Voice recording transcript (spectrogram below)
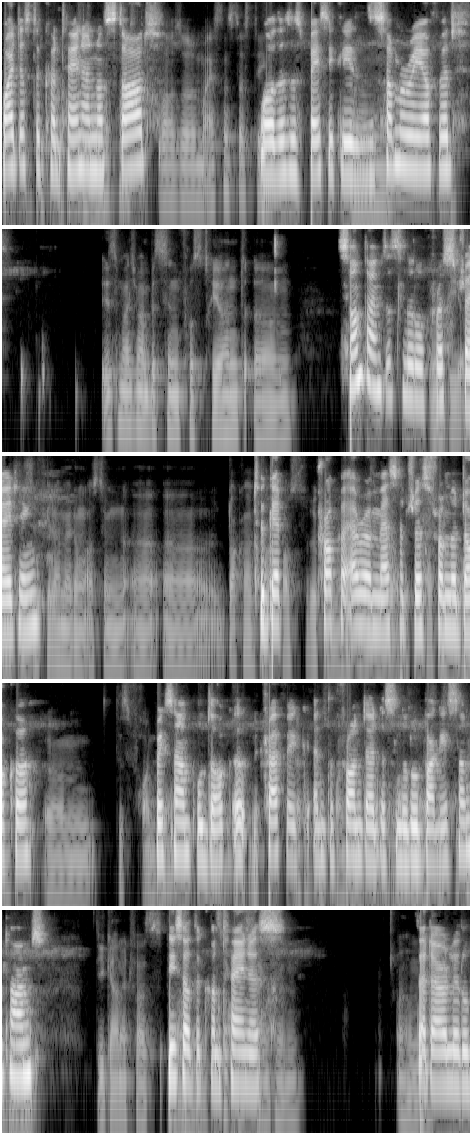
Why does the container not start? War so meistens das Ding. Well, this is basically the summary of it. Ist manchmal ein bisschen frustrierend. Ähm, Sometimes it's a little frustrating aus dem äh, äh, to get proper error messages from the Docker. ähm, For example, doc, uh, Traefik and the Frontend, front end is a little buggy meistens die Container, sometimes. die gern etwas These are the ähm, sein containers. That are a little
